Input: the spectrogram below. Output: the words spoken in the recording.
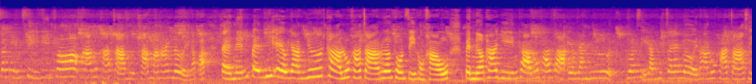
สนิมสียีนฟอกนะคะลูกค้าจ๋ามีค้ามาให้เลยนะคะ แต่เน้นเป็นที่เอวยางยืดค่ะ ลูกค้าจ๋าเรื่องโทนสีของเขา เป็นเนื้อผ้ายีนค่ะ ลูกค้าจ๋าเอวยางยืด เรื่องสีอย่างที่แจ้งเลยนะคะ ลูกค้าจ๋าสี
